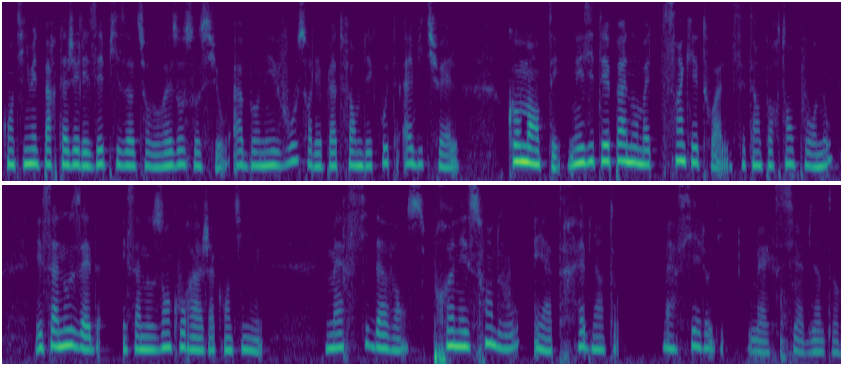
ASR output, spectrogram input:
Continuez de partager les épisodes sur vos réseaux sociaux, abonnez-vous sur les plateformes d'écoute habituelles, commentez, n'hésitez pas à nous mettre 5 étoiles, c'est important pour nous, et ça nous aide et ça nous encourage à continuer. Merci d'avance, prenez soin de vous et à très bientôt. Merci Elodie. Merci, à bientôt.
